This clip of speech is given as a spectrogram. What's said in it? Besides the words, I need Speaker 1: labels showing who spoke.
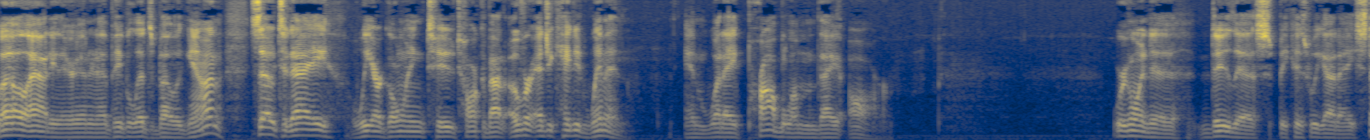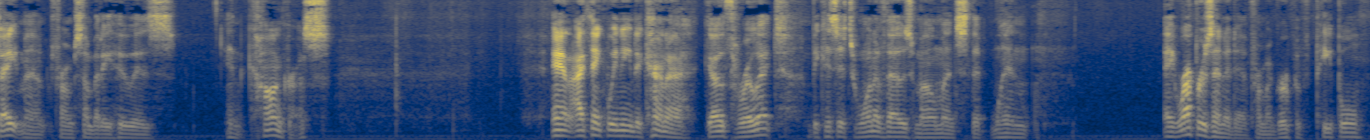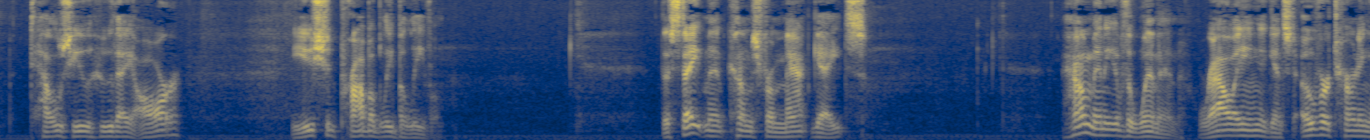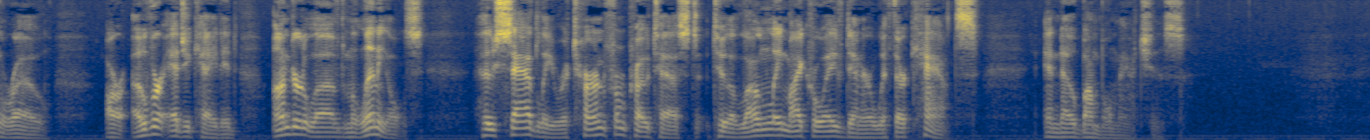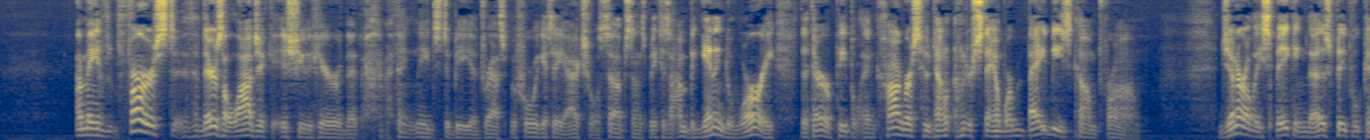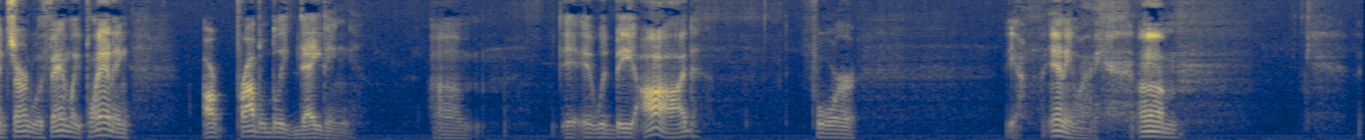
Speaker 1: Well, howdy there, Internet people. It's Beau again. So, today we are going to talk about overeducated women and what a problem they are. We're going to do this because we got a statement from somebody who is in Congress. And I think we need to kind of go through it because it's one of those moments that when a representative from a group of people tells you who they are, you should probably believe them. The statement comes from Matt Gaetz. How many of the women rallying against overturning Roe are overeducated, underloved millennials who sadly returned from protest to a lonely microwave dinner with their cats and no bumble matches? I mean, first, there's a logic issue here that I think needs to be addressed before we get to the actual substance because I'm beginning to worry that there are people in Congress who don't understand where babies come from. Generally speaking, those people concerned with family planning are probably dating. Um, it, it would be odd for, yeah, anyway. Um,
